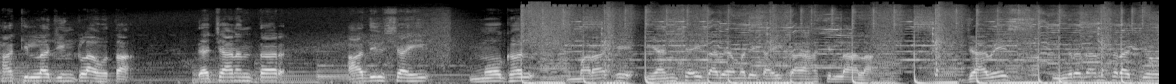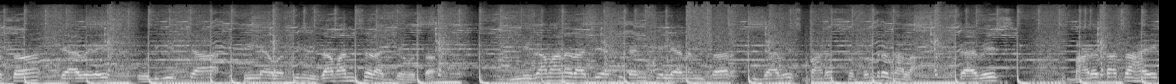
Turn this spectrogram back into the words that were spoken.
हा किल्ला जिंकला होता. त्याच्यानंतर आदिलशाही मोघल मराठे यांच्याही ताब्यामध्ये काही काळ हा किल्ला आला. ज्यावेळेस इंग्रजांचं राज्य होतं त्यावेळेस उदगीरच्या किल्ल्यावरती निजामांचं राज्य होतं. निजामानं राज्य या ठिकाणी केल्यानंतर ज्यावेळेस भारत स्वतंत्र झाला त्यावेळेस भारताचा हा एक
